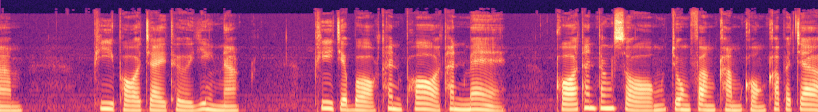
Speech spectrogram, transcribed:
าม พี่พอใจเธอยิ่งนัก พี่จะบอกท่านพ่อท่านแม่ ขอท่านทั้งสองจงฟังคำของข้าพเจ้า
